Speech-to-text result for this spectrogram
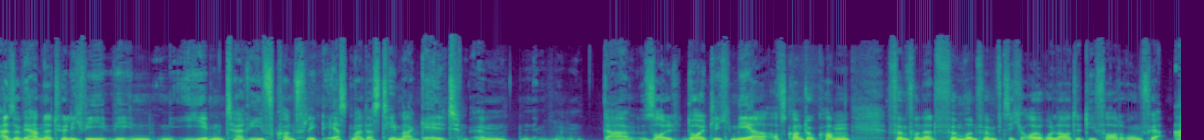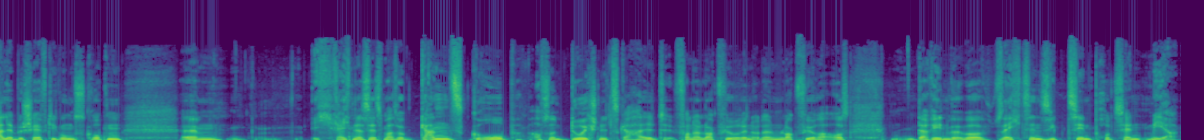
Also wir haben natürlich wie, wie in jedem Tarifkonflikt erstmal das Thema Geld. Ähm, da soll deutlich mehr aufs Konto kommen. 555 Euro lautet die Forderung für alle Beschäftigungsgruppen. Ähm, ich rechne das jetzt mal so ganz grob auf so ein Durchschnittsgehalt von einer Lokführerin oder einem Lokführer aus. Da reden wir über 16, 17 Prozent mehr.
